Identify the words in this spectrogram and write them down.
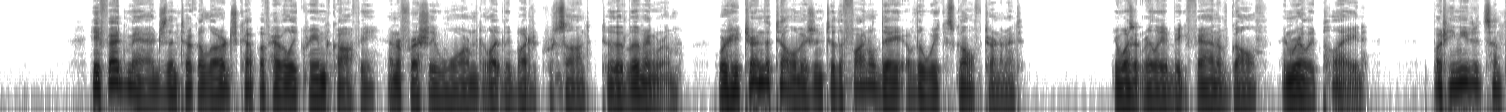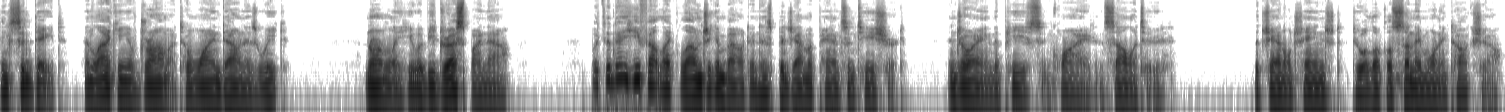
He fed Madge, then took a large cup of heavily creamed coffee and a freshly warmed, lightly buttered croissant to the living room, where he turned the television to the final day of the week's golf tournament. He wasn't really a big fan of golf and rarely played, but he needed something sedate and lacking of drama to wind down his week. Normally he would be dressed by now, but today he felt like lounging about in his pajama pants and t-shirt, enjoying the peace and quiet and solitude. The channel changed to a local Sunday morning talk show.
